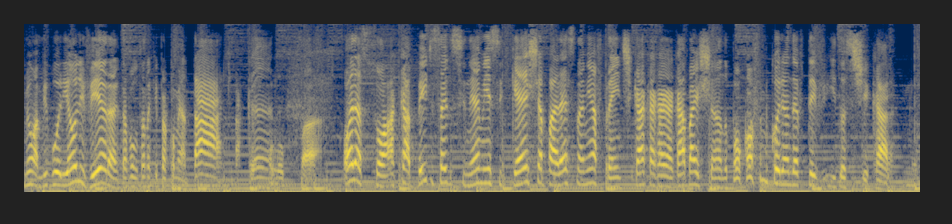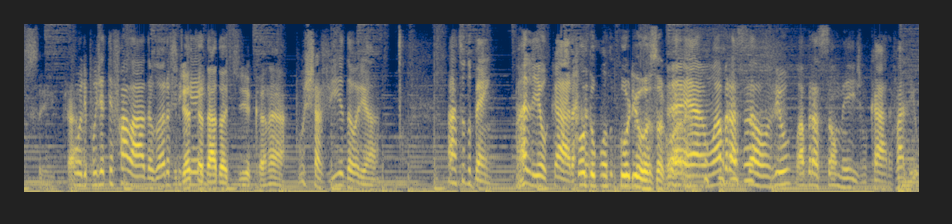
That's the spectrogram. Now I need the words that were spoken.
meu amigo Orião Oliveira, que tá voltando aqui pra comentar, que bacana. Opa. Olha só, acabei de sair do cinema e esse cast aparece na minha frente, kkkk baixando. Pô, qual filme coreano deve ter ido assistir, cara? Não sei, cara. Pô, ele podia ter falado, agora eu Podia fiquei... ter dado a dica, né? Puxa vida, Oriano. Ah, tudo bem. Valeu, cara. Todo mundo curioso agora. É, um abração, viu? Um abração mesmo, cara. Valeu.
